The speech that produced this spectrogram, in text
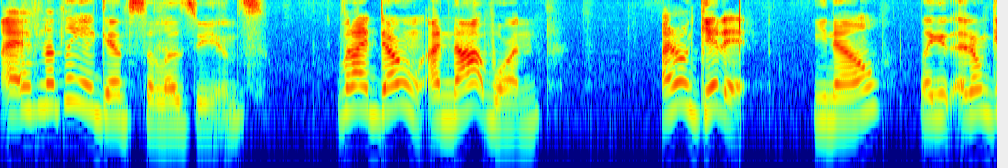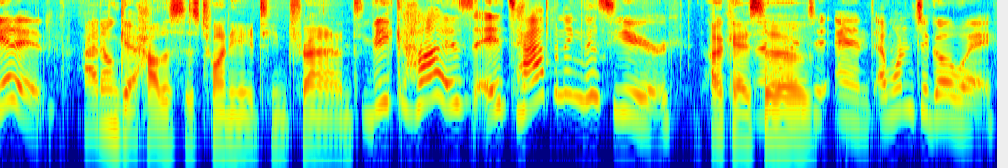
I have nothing against the lesbians. But I don't. I'm not one. I don't get it. You know? Like I don't get it. I don't get how this is 2018 trend. Because it's happening this year. Okay, I so want it to end. I want it to go away.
